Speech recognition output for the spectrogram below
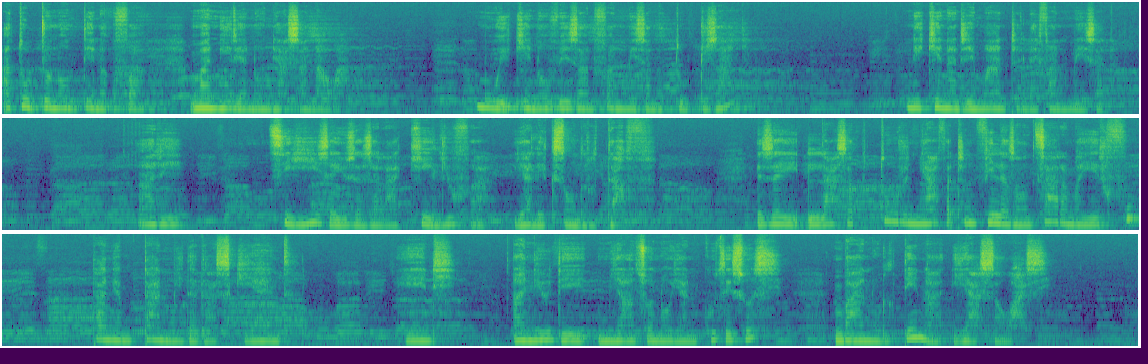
Atolotro anao ny tenako fa maniry hanao ny asanao aho. Moa ekenao ve izany fanomezana atolotro izany? Neken'Andriamanitra ilay fanomezana. Ary tsy iza io zazalahy kely io fa i Alexandre Duff, izay lasa mpitory ny hafatry ny filazantsara mahery fo tany amin'ny tany midadasika i Inde. Eny, anio dia miantso anao ihany koa Jesosy mba hanolo-tena hiasa ho Azy.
